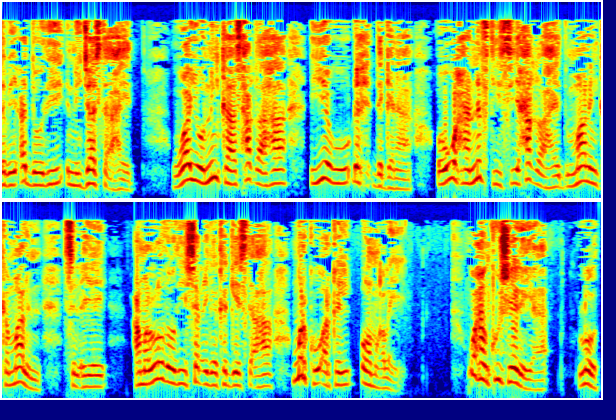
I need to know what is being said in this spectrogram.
dabiicaddoodii nijaasta ahayd. Waayo ninkaas xaqa ahaa iyagu dhex degganaa oo waxaa naftiisii xaqa ahayd maalinka maalin silciyey. Camalladoodii sharciga ka geesta ahaa markuu arkay oo maqlay. Waxaan kuu sheegayaa luud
